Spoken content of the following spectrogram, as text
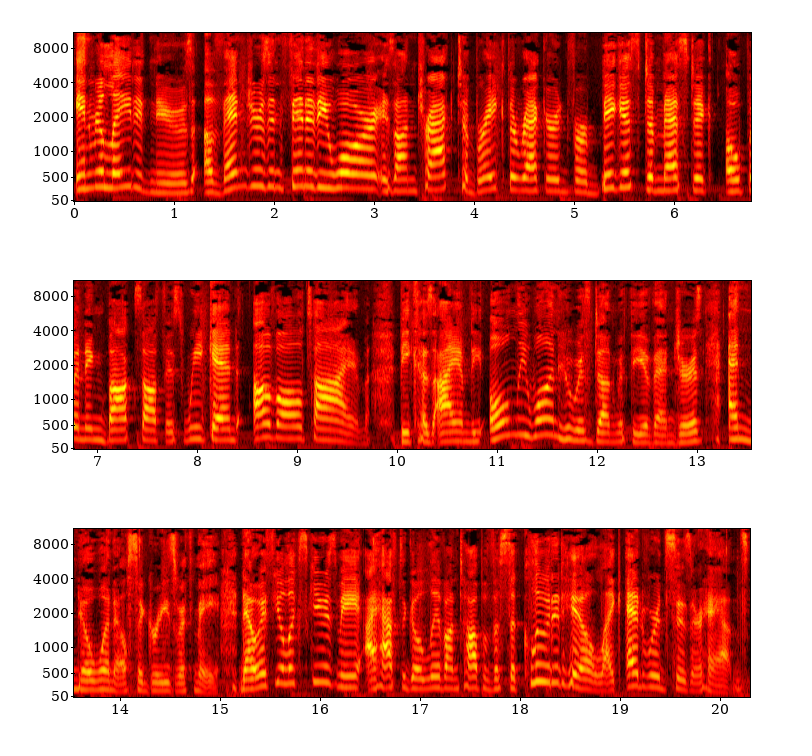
In related news, Avengers Infinity War is on track to break the record for biggest domestic opening box office weekend of all time because I am the only one who is done with the Avengers and no one else agrees with me. Now, if you'll excuse me, I have to go live on top of a secluded hill like Edward Scissorhands.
